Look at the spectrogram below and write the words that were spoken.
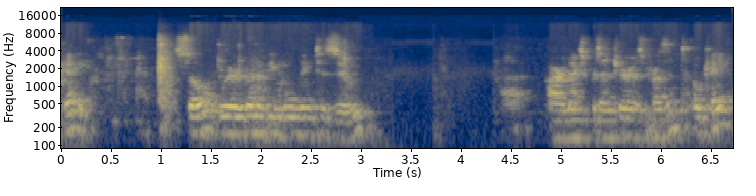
Okay, so we're going to be moving to Zoom. Uh, Our next presenter is present. Okay,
